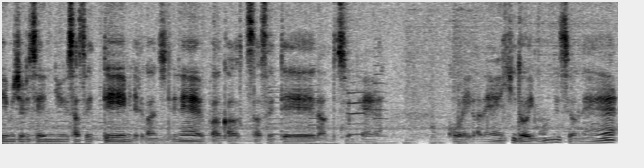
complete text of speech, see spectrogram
務所に潜入させてみたいな感じでね爆発させてなんですよね。これがねひどいもんですよね。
